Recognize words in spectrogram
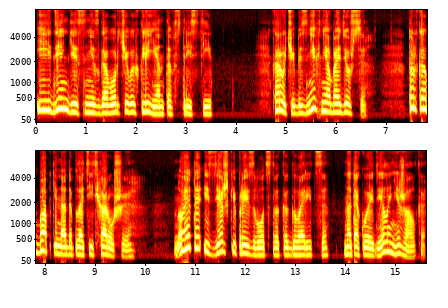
и деньги с несговорчивых клиентов стрясти. Короче, без них не обойдешься. Только бабки надо платить хорошие. Но это издержки производства, как говорится. На такое дело не жалко.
